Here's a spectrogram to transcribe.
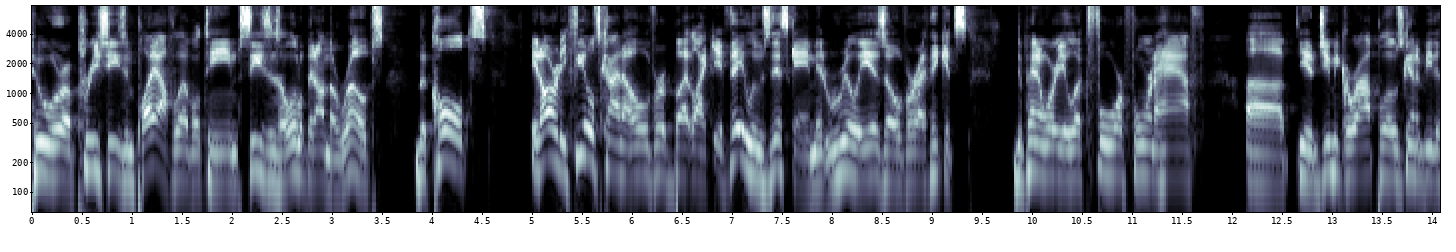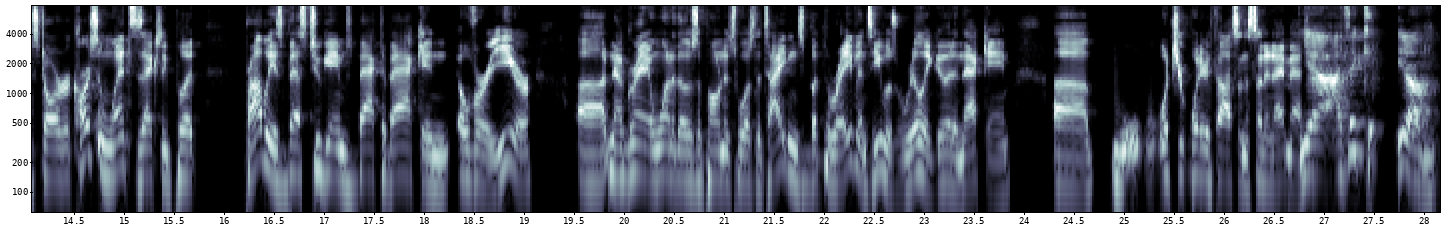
who were a preseason playoff level team, season's a little bit on the ropes. The Colts, it already feels kind of over, but like if they lose this game, it really is over. I think it's depending where you look, four, four and a half. Uh, you know, Jimmy Garoppolo is going to be the starter. Carson Wentz has actually put probably his best two games back to back in over a year. Uh, now, granted, one of those opponents was the Titans, but the Ravens, he was really good in that game. Uh, what's your what are your thoughts on the Sunday night match? Yeah, I think you know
